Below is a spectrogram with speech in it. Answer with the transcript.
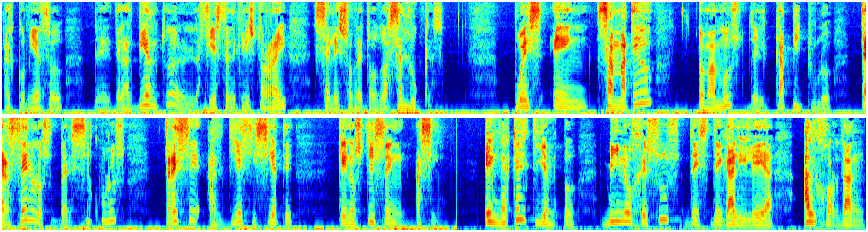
al comienzo del Adviento, la fiesta de Cristo Rey, se lee sobre todo a San Lucas. Pues en San Mateo tomamos del capítulo tercero los versículos trece al diecisiete que nos dicen así. En aquel tiempo vino Jesús desde Galilea al Jordán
